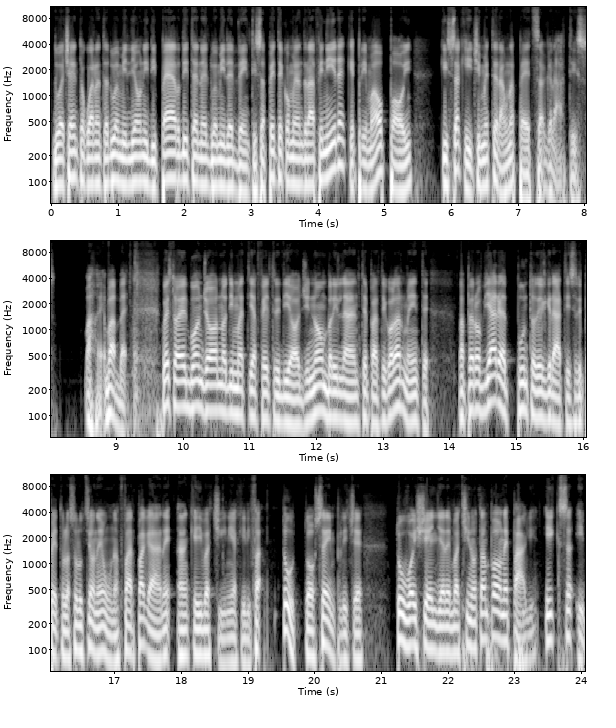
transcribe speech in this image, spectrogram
242 milioni di perdite nel 2020. Sapete come andrà a finire? Che prima o poi chissà chi ci metterà una pezza gratis. Vabbè, vabbè. questo è il buongiorno di Mattia Feltri di oggi, non brillante particolarmente, ma per ovviare al punto del gratis, ripeto, la soluzione è una, far pagare anche i vaccini a chi li fa. Tutto semplice. Tu vuoi scegliere vaccino tampone? Paghi. X, Y.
